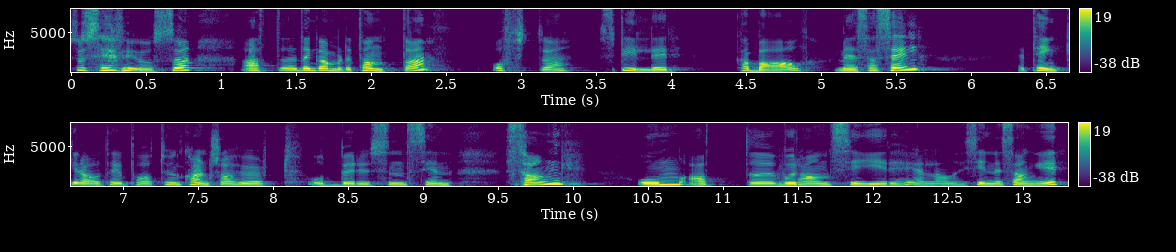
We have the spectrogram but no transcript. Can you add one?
så ser vi også at den gamle tanta ofte spiller kabal med seg selv. Jeg tenker av og til på at hun kanskje har hørt Odd Børresen sin sang om at, eh, hvor han sier i en av sine sanger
